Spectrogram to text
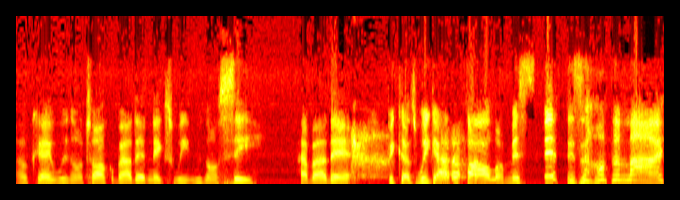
Okay, we're gonna talk about that next week. We're gonna see. How about that? Because we got a caller. Miss Smith is on the line.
